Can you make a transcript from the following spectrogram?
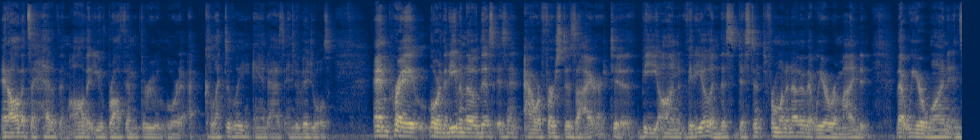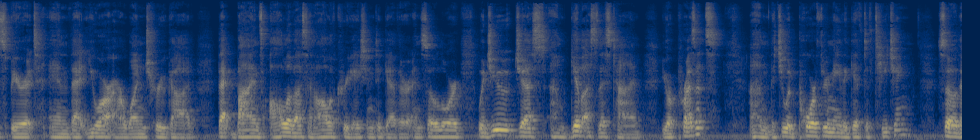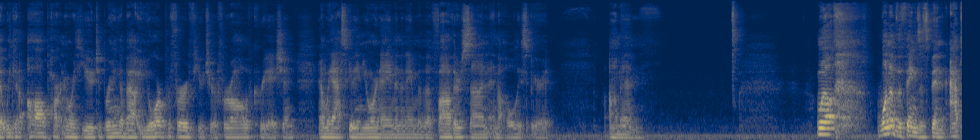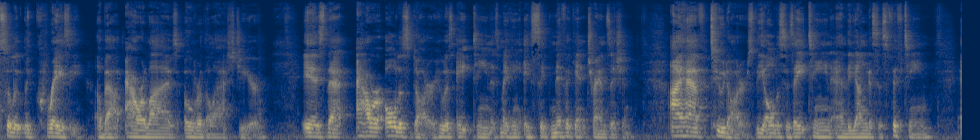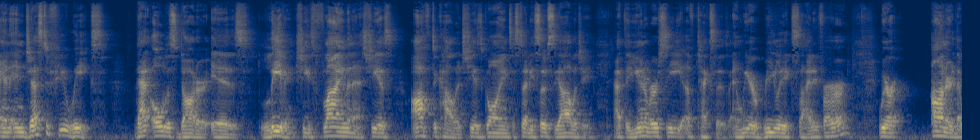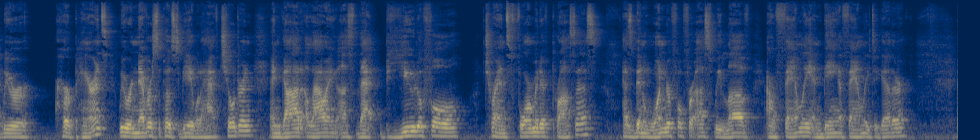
and all that's ahead of them, all that you've brought them through, Lord, collectively and as individuals. And pray, Lord, that even though this isn't our first desire to be on video and this distant from one another, that we are reminded that we are one in spirit and that you are our one true God that binds all of us and all of creation together. And so, Lord, would you just um, give us this time your presence, um, that you would pour through me the gift of teaching so that we can all partner with you to bring about your preferred future for all of creation. And we ask it in your name, in the name of the Father, Son, and the Holy Spirit. Amen. Well, one of the things that's been absolutely crazy about our lives over the last year is that our oldest daughter, who is 18, is making a significant transition. I have two daughters. The oldest is 18 and the youngest is 15. And in just a few weeks, that oldest daughter is leaving. She's flying the nest. She is off to college. She is going to study sociology at the University of Texas. And we are really excited for her. We are honored that we were her parents. We were never supposed to be able to have children, and God allowing us that beautiful, transformative process has been wonderful for us. We love our family and being a family together.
